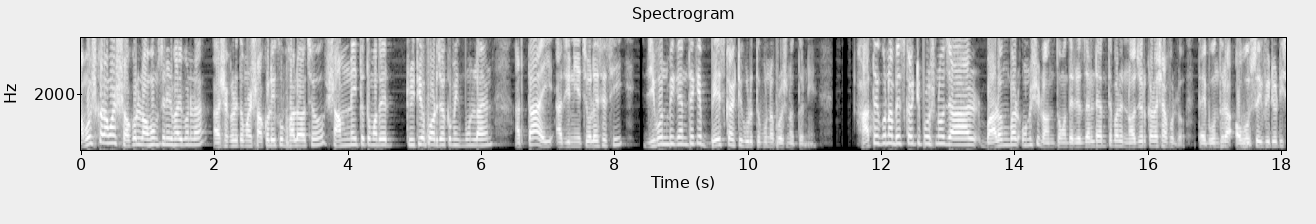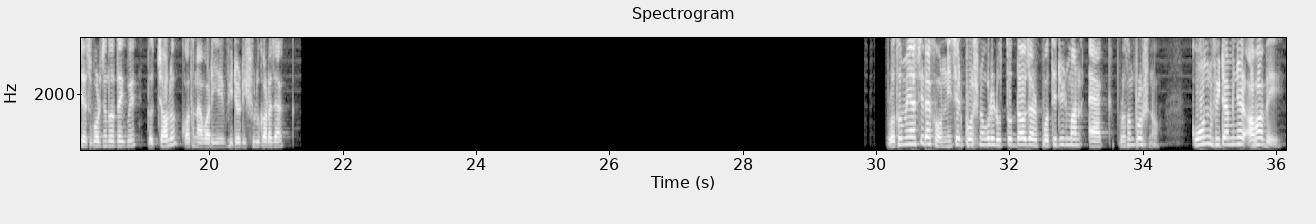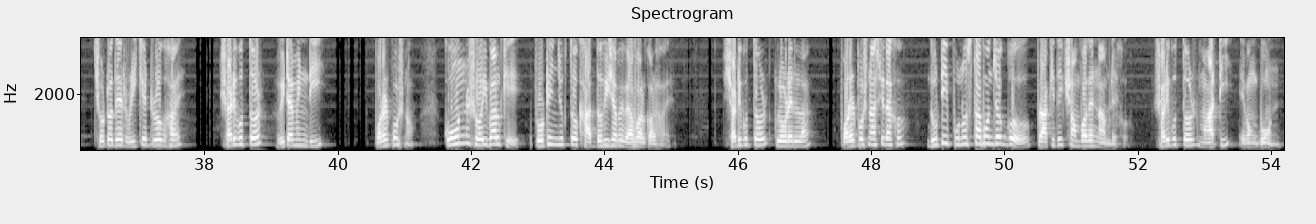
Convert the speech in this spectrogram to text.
নমস্কার আমার সকল নবম শ্রেণির ভাই বোনেরা আশা করি তোমরা সকলেই খুব ভালো আছো। সামনেই তো তোমাদের তৃতীয় পর্যায়ক্রমিক মূল্যায়ন। আর তাই আজকে নিয়ে চলে এসেছি জীবন বিজ্ঞান থেকে বেশ কয়েকটি গুরুত্বপূর্ণ প্রশ্নোত্তর নিয়ে। হাতে গোনা বেশ কয়েকটি প্রশ্ন যার বারংবার অনুশীলন তোমাদের রেজাল্টে আনতে পারে নজর কাড়া সাফল্য। তাই বন্ধুরা অবশ্যই ভিডিওটি শেষ পর্যন্ত দেখবে। তো চলো কথা না বাড়িয়ে ভিডিওটি শুরু করা যাক। প্রথমে আসি, দেখো, নিচের প্রশ্নগুলির উত্তর দাও, যার প্রতিটির মান এক। প্রথম প্রশ্ন, কোন ভিটামিনের অভাবে ছোটদের রিকেট রোগ হয়? সঠিক উত্তর, ভিটামিন ডি। পরের প্রশ্ন, কোন শৈবালকে প্রোটিনযুক্ত খাদ্য হিসাবে ব্যবহার করা হয়? সঠিক উত্তর, ক্লোরেল্লা। পরের প্রশ্ন আসছি দেখো, দুটি পুনঃস্থাপনযোগ্য প্রাকৃতিক সম্পদের নাম লেখো। সঠিক উত্তর, মাটি এবং বন।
